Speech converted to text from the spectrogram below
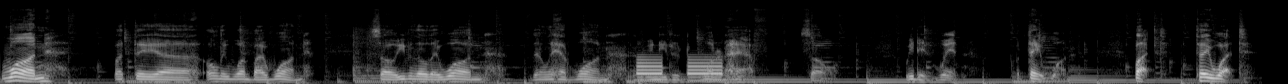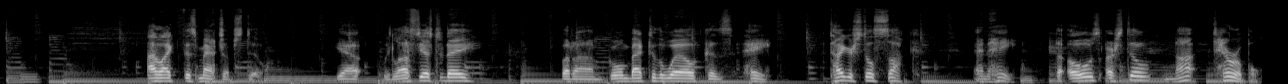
won, but they uh, only won by one. So even though they won, they only had one, and we needed one and a half. So we didn't win, but they won. But, tell you what, I like this matchup still. Yeah, we lost yesterday, but I'm going back to the well because, hey, the Tigers still suck. And hey, the O's are still not terrible.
